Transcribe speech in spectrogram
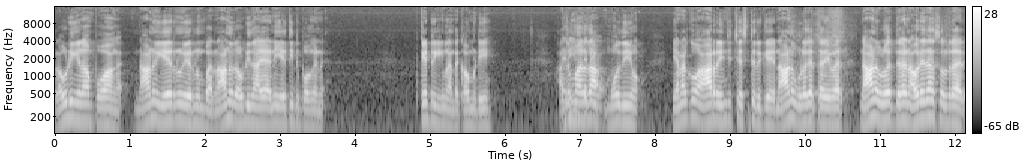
ரவுடிங்கெல்லாம் போவாங்க. நானும் ஏறணும் ஏறணும் பாரு. நானும் ரவுடி தாயா நீ ஏற்றிட்டு போங்கன்னு. கேட்டிருக்கீங்களா அந்த காமெடி அது மாதிரி தான் மோதியும். எனக்கும் ஆறரை இன்ச்சு செஸ்ட் இருக்குது நானும் உலகத் தலைவர் நானும் உலகத் தலைவர் அவரே தான் சொல்கிறாரு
